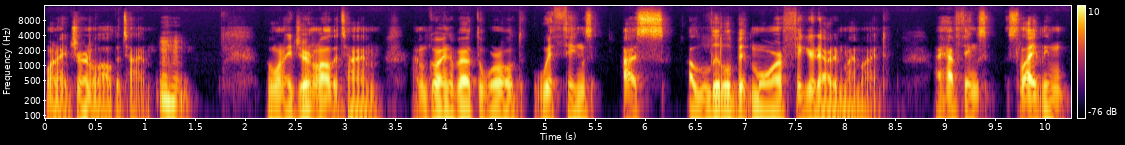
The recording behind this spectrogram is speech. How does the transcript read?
when I journal all the time. hmm But when I journal all the time, I'm going about the world with things us a little bit more figured out in my mind. I have things slightly m-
